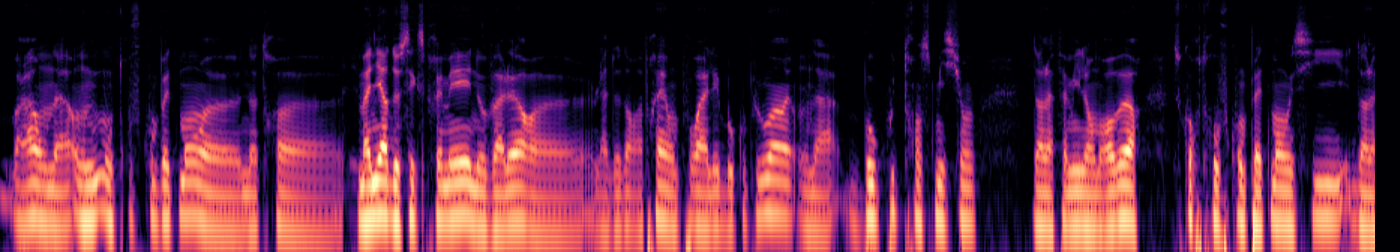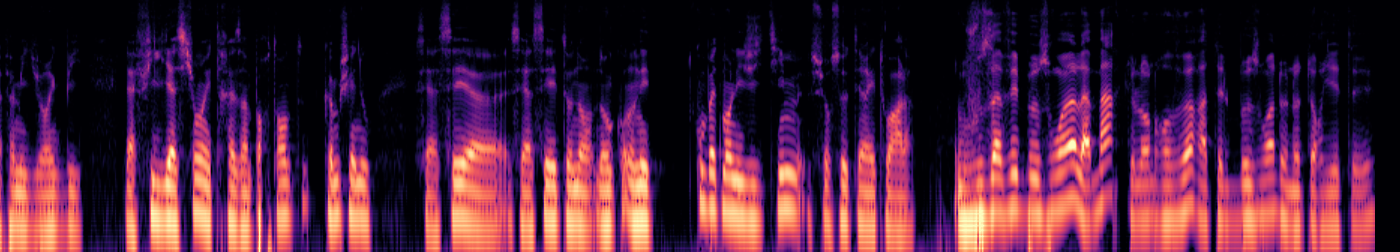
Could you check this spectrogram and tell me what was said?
Voilà, on, a, on, trouve complètement euh, notre euh, manière de s'exprimer, nos valeurs là-dedans. Après, on pourrait aller beaucoup plus loin. On a beaucoup de transmissions dans la famille Land Rover, ce qu'on retrouve complètement aussi dans la famille du rugby. La filiation est très importante, comme chez nous. C'est assez, c'est assez étonnant. Donc, on est complètement légitime sur ce territoire-là. Vous avez besoin, la marque Land Rover a-t-elle besoin de notoriété?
